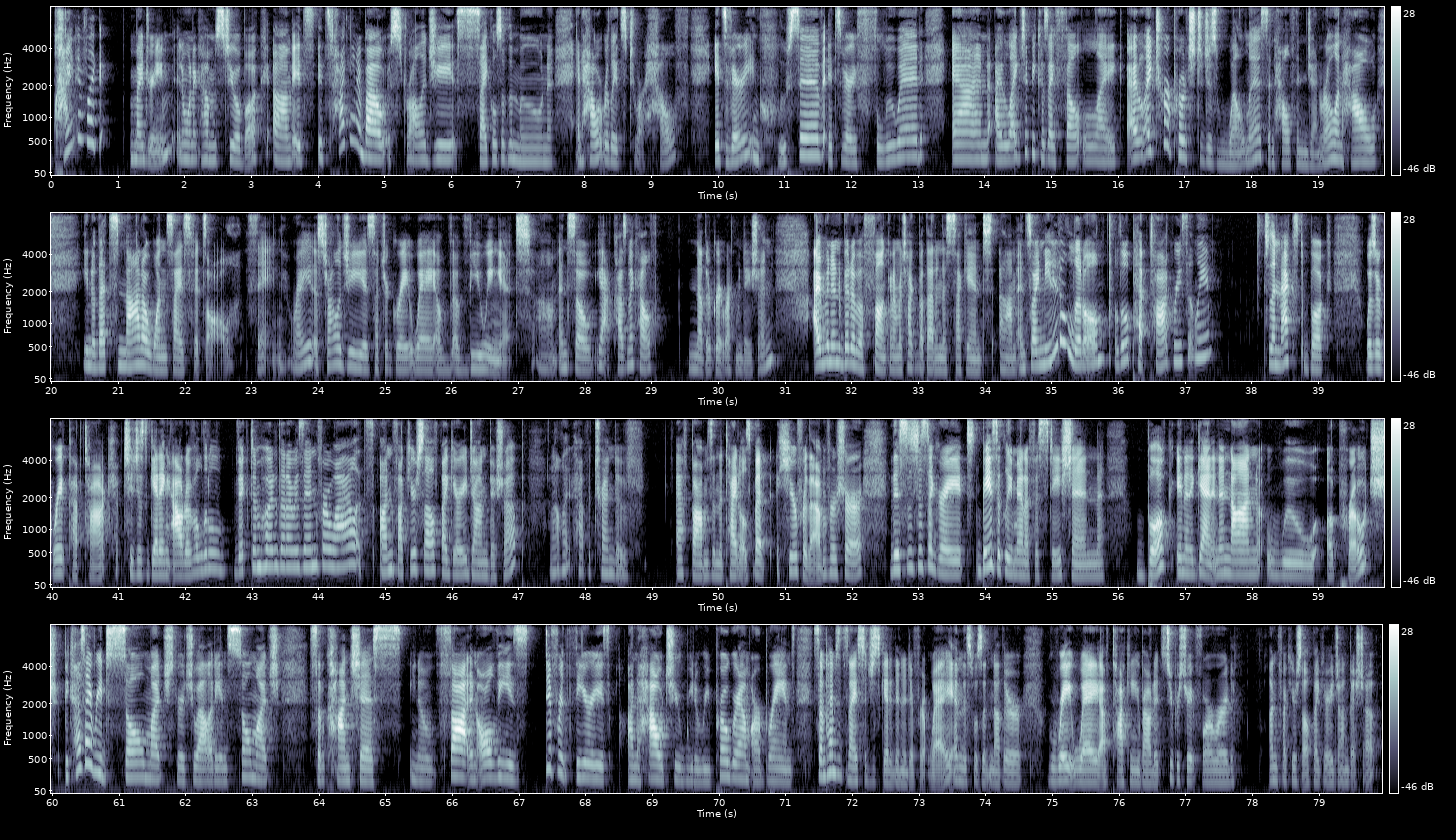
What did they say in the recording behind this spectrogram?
kind of like my dream and when it comes to a book. Um, it's it's talking about astrology cycles of the moon and how it relates to our health. It's very inclusive it's very fluid and i liked it because i felt like i liked her approach to just wellness and health in general and how you know that's not a one size fits all thing right? Astrology is such a great way of, of viewing it. Um, and so yeah cosmic health another great recommendation. I've been in a bit of a funk, and I'm going to talk about that in a second. Um, and so I needed a little, a little pep talk recently. So the next book was a great pep talk to just getting out of a little victimhood that I was in for a while. It's Unfuck Yourself by Gary John Bishop. And I'll have a trend of F bombs in the titles, but here for them for sure. This is just a great, basically, manifestation book in and again in a non-woo approach because I read so much spirituality and so much subconscious, you know, thought and all these different theories on how to, you know, reprogram our brains. Sometimes it's nice to just get it in a different way, and this was another great way of talking about it. Super straightforward. Unfuck Yourself by Gary John Bishop.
